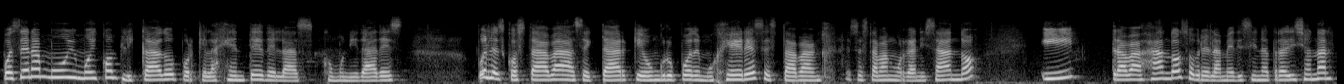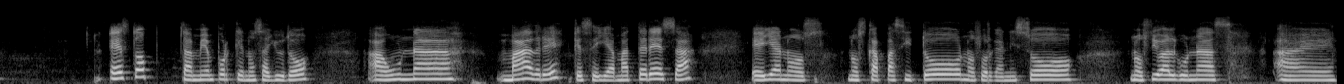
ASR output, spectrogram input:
pues era muy, muy complicado porque la gente de las comunidades pues les costaba aceptar que un grupo de mujeres estaban, se estaban organizando y trabajando sobre la medicina tradicional. Esto también porque nos ayudó a una madre que se llama Teresa. Ella nos, nos capacitó, nos organizó, nos dio algunas, eh,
